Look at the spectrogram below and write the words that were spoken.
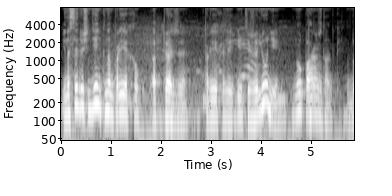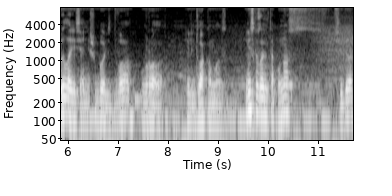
И на следующий день к нам приехал, опять же, приехали эти же люди, но по гражданке. Было, если я не ошибаюсь, два Урала или два КАМАЗа. И они сказали так, у нас сидят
